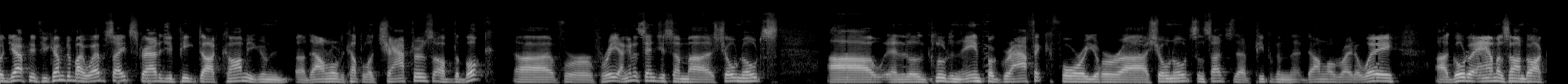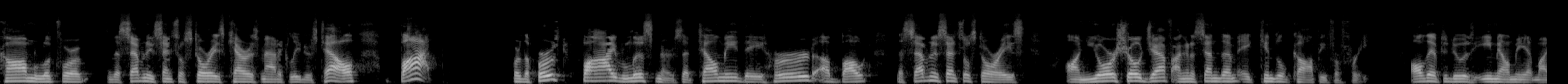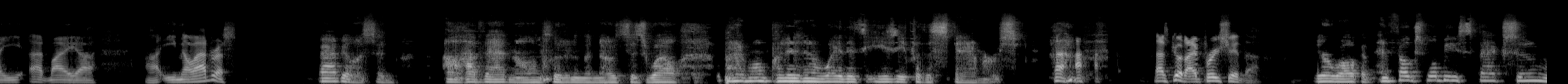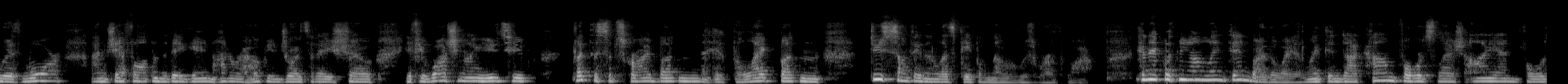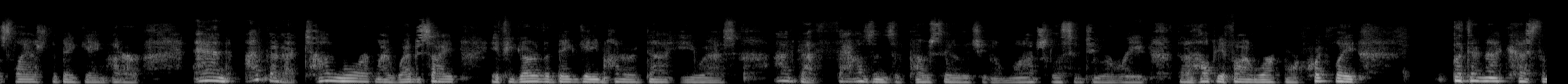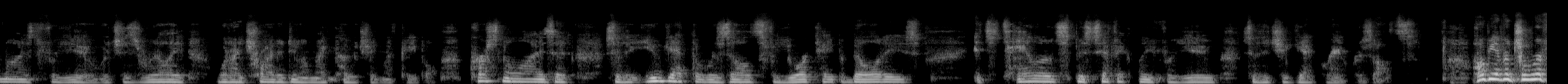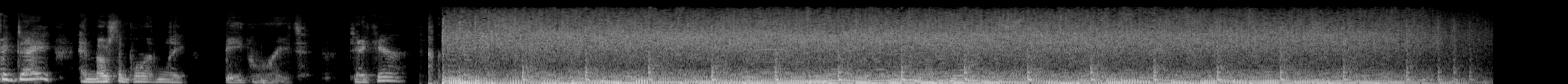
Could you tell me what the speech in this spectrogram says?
So, Jeff, if you come to my website, strategypeak.com, you can uh, download a couple of chapters of the book uh, for free. I'm going to send you some uh, show notes, uh, and it'll include an infographic for your uh, show notes and such that people can download right away. Uh, go to amazon.com, look for the seven essential stories charismatic leaders tell. But for the first five listeners that tell me they heard about the seven essential stories on your show, Jeff, I'm going to send them a Kindle copy for free. All they have to do is email me at my at my uh, uh, email address. Fabulous, and I'll have that, and I'll include it in the notes as well. But I won't put it in a way that's easy for the spammers. that's good. I appreciate that. You're welcome. And folks, we'll be back soon with more. I'm Jeff Altman, the Big Game Hunter. I hope you enjoyed today's show. If you're watching on YouTube, click the subscribe button, hit the like button, do something that lets people know it was worthwhile. Connect with me on LinkedIn, by the way, at linkedin.com forward slash IN forward slash the big game hunter. And I've got a ton more at my website. If you go to the biggamehunter.us, I've got thousands of posts there that you can watch, listen to, or read that'll help you find work more quickly. But they're not customized for you, which is really what I try to do in my coaching with people. Personalize it so that you get the results for your capabilities. It's tailored specifically for you so that you get great results. Hope you have a terrific day. And most importantly, be great. Take care.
